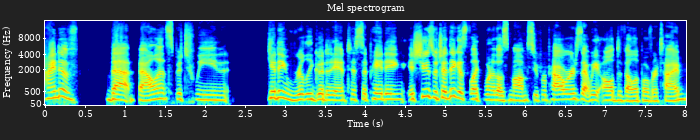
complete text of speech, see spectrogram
kind of that balance between getting really good at anticipating issues, which I think is like one of those mom superpowers that we all develop over time.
